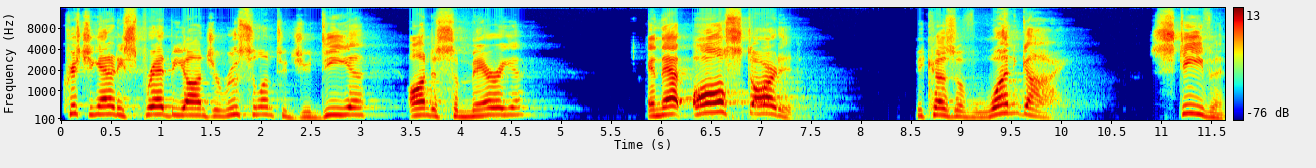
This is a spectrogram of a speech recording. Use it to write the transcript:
Christianity spread beyond Jerusalem to Judea, on to Samaria. And that all started because of one guy, Stephen,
